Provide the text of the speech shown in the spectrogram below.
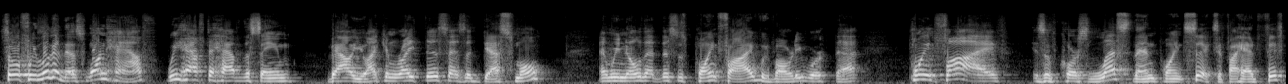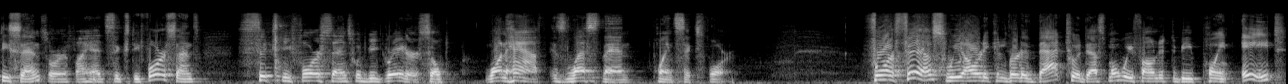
So if we look at this, 1 half, we have to have the same value. I can write this as a decimal. And we know that this is 0.5. We've already worked that. 0.5 is, of course, less than 0.6. If I had 50 cents or if I had 64 cents, 64 cents would be greater. So 1 half is less than 0.64. 4 fifths, we already converted that to a decimal. We found it to be 0.8.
